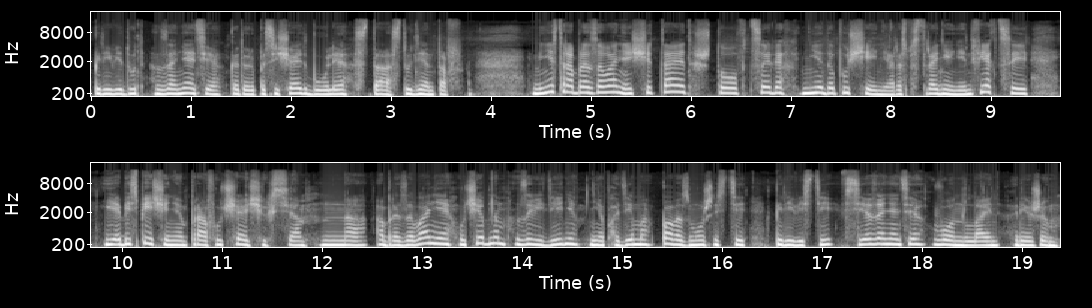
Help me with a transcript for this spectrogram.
переведут занятия, которые посещают более 100 студентов. Министр образования считает, что в целях недопущения распространения инфекции и обеспечения прав учащихся на образование учебным заведениям необходимо по возможности перевести все занятия в онлайн-режим.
